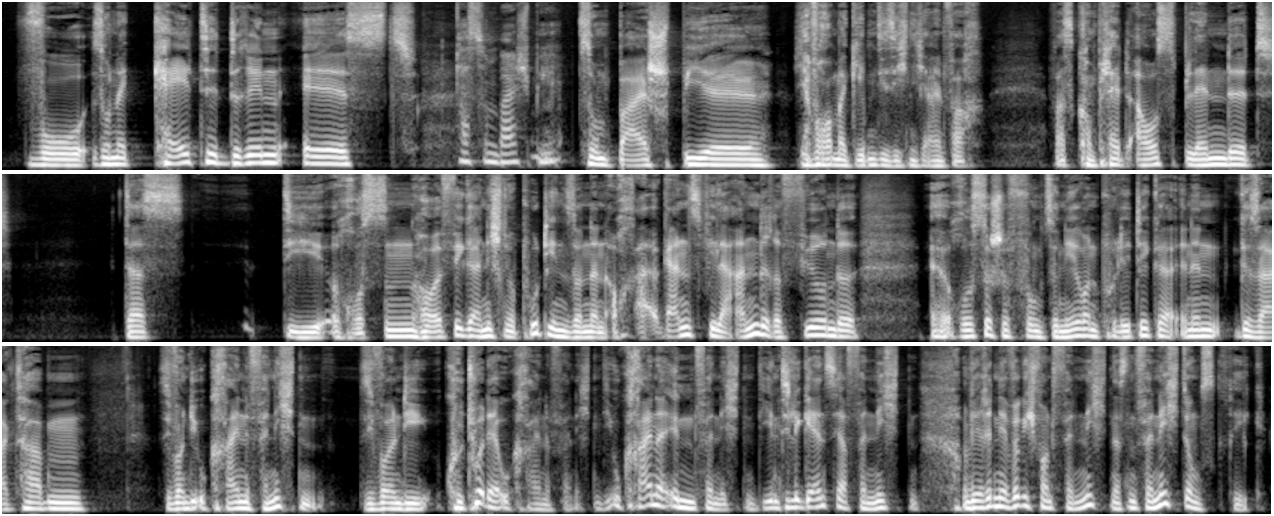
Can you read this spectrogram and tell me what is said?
Wo so eine Kälte drin ist. Hast du ein Beispiel? Zum Beispiel, ja, warum ergeben die sich nicht einfach? Was komplett ausblendet, dass die Russen häufiger, nicht nur Putin, sondern auch ganz viele andere führende äh, russische Funktionäre und PolitikerInnen gesagt haben, sie wollen die Ukraine vernichten. Sie wollen die Kultur der Ukraine vernichten, die UkrainerInnen vernichten, die Intelligenz ja vernichten. Und wir reden ja wirklich von vernichten. Das ist ein Vernichtungskrieg.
